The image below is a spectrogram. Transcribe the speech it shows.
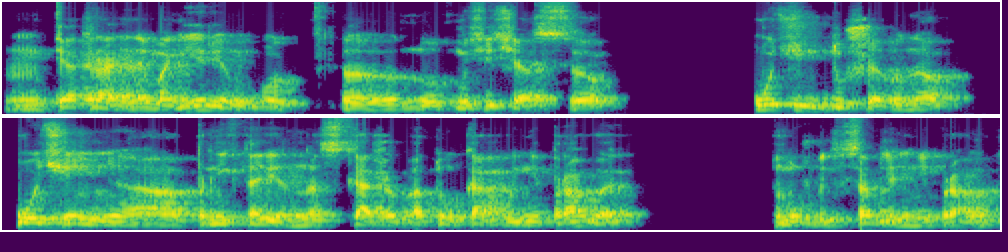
театральной манере. Вот, э, ну, вот мы сейчас очень душевно, очень э, проникновенно скажем о том, как вы не правы, ну, может быть, в самом деле не правы,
